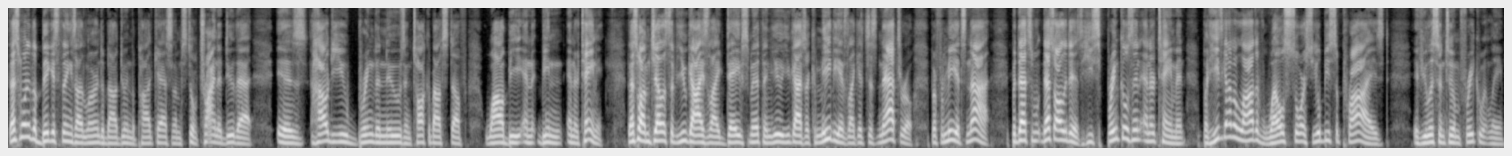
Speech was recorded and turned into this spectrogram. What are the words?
That's one of the biggest things I learned about doing the podcast, and I'm still trying to do that. Is how do you bring the news and talk about stuff while be and being entertaining? That's why I'm jealous of you guys like Dave Smith and you. You guys are comedians, like it's just natural. But for me, it's not. But that's that's all it is. He sprinkles in entertainment, but he's got a lot of well sourced. You'll be surprised if you listen to him frequently.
